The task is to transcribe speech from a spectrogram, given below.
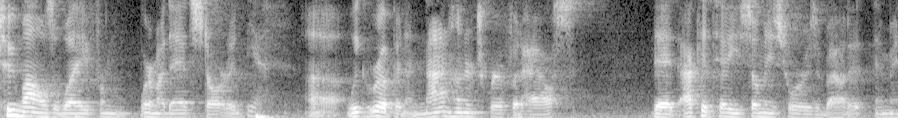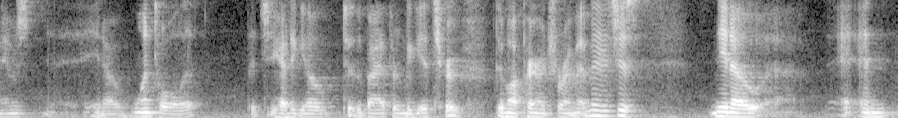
two miles away from where my dad started. Yeah. Uh, we grew up in a 900 square foot house that I could tell you so many stories about it. I mean, it was, you know, one toilet that you had to go to the bathroom to get through to my parents' room. I mean, it's just, you know, and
